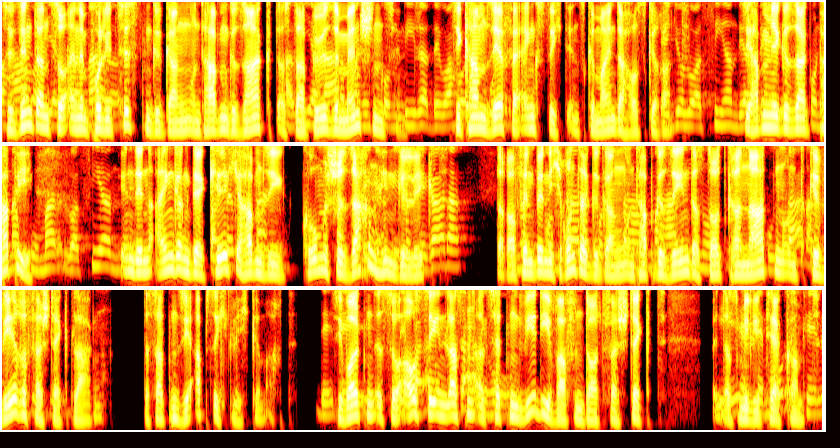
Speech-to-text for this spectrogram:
Sie sind dann zu einem Polizisten gegangen und haben gesagt, dass da böse Menschen sind. Sie kamen sehr verängstigt ins Gemeindehaus gerannt. Sie haben mir gesagt, Papi, in den Eingang der Kirche haben sie komische Sachen hingelegt. Daraufhin bin ich runtergegangen und habe gesehen, dass dort Granaten und Gewehre versteckt lagen. Das hatten sie absichtlich gemacht. Sie wollten es so aussehen lassen, als hätten wir die Waffen dort versteckt, wenn das Militär kommt.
